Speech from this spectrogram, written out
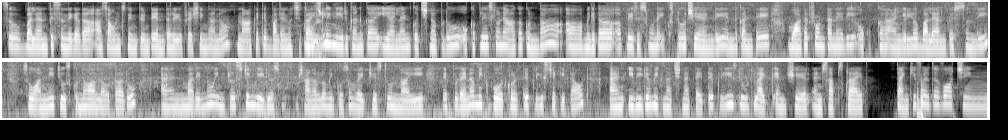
సో భలే అనిపిస్తుంది కదా ఆ సౌండ్స్ వింటుంటే ఎంత రిఫ్రెషింగ్గానో నాకైతే భలే నచ్చుతాయి. మోస్ట్లీ మీరు కనుక ఈ ఐలాండ్కి వచ్చినప్పుడు ఒక ప్లేస్లోనే ఆగకుండా మిగతా మిగతా ప్లేసెస్లోనే ఎక్స్ప్లోర్ చేయండి. ఎందుకంటే వాటర్ ఫ్రంట్ అనేది ఒక్కొక్క యాంగిల్లో భలే అనిపిస్తుంది. సో అన్నీ చూసుకున్న వాళ్ళు అవుతారు. అండ్ మరెన్నో ఇంట్రెస్టింగ్ వీడియోస్ ఛానల్లో మీకోసం వెయిట్ చేస్తూ ఉన్నాయి. ఎప్పుడైనా మీకు బోర్ కొడితే please check it out and ఈ వీడియో మీకు నచ్చినట్టయితే please do like and share and subscribe thank you for the watching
